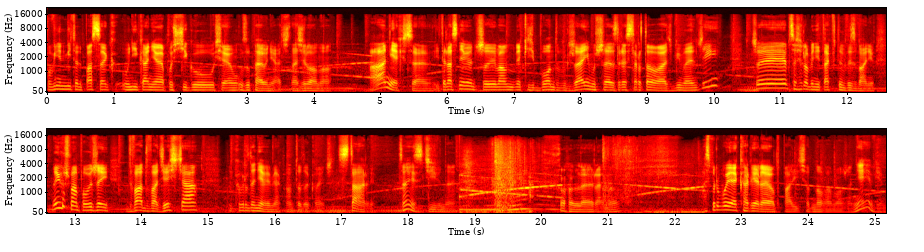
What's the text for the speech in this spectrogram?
powinien mi ten pasek unikania pościgu się uzupełniać na zielono. A nie chcę. I teraz nie wiem, czy mam jakiś błąd w grze i muszę zrestartować Bimenji, czy coś robię nie tak w tym wyzwaniu. No i już mam powyżej 2.20 i kurde nie wiem jak mam to dokończyć. Stary, to jest dziwne. Cholera, no. A spróbuję karierę odpalić od nowa może. Nie wiem,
